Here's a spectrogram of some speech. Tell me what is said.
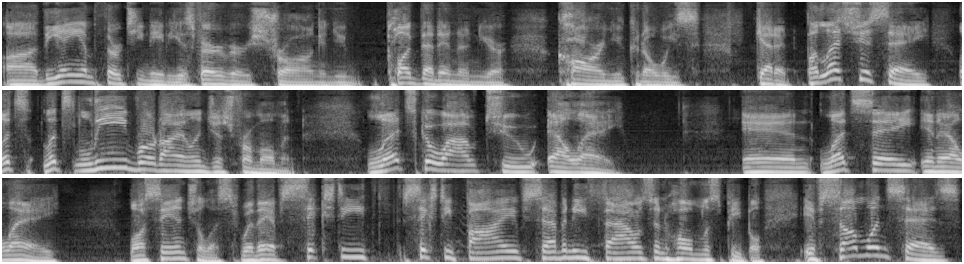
uh, the AM 1380 is very, very strong, and you plug that in in your car, and you can always get it. But let's just say, let's let's leave Rhode Island just for a moment. Let's go out to L.A. And let's say in L.A., Los Angeles, where they have 60, 65, 70,000 homeless people. If someone says,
